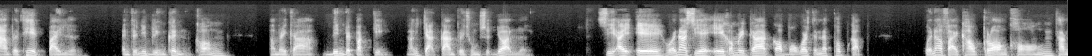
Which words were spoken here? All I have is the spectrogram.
ต่างประเทศไปเลยแอนโทนีบริงเกนของ อเมริกาบินไปปักกิ่ง หลังจากการประชุมสุดยอดเลย CIA หัวหน้า CIA ของอเมริกาก็บอกว่าจะนัดพบกับ หัวหน้าฝ่ายข่าวกรองของทาง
